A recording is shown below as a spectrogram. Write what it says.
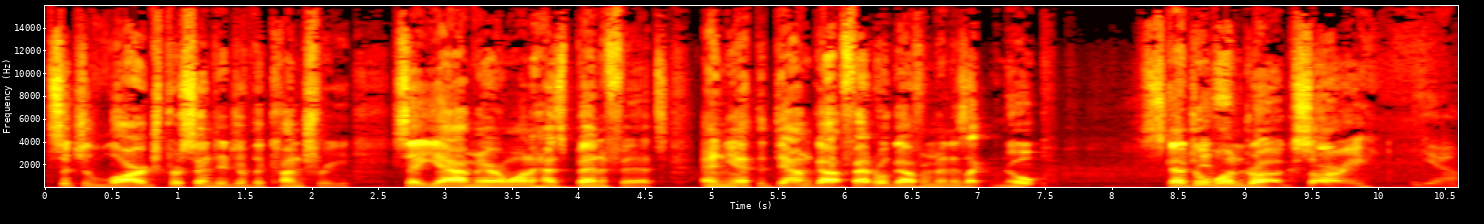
such a large percentage of the country say, yeah, marijuana has benefits, and yet the damn got federal government is like, nope, Schedule It's- One drug. Sorry. Yeah.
